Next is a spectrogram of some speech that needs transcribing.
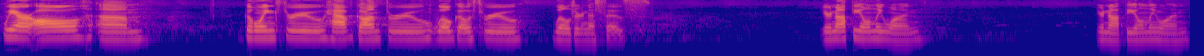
We are all um, going through, have gone through, will go through wildernesses. You're not the only one. You're not the only one.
